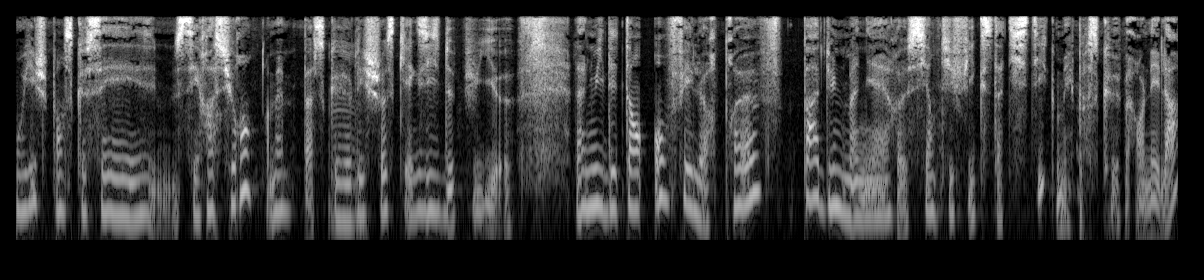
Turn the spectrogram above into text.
Oui, je pense que c'est c'est rassurant quand même parce que Mhm. les choses qui existent depuis euh, la nuit des temps ont fait leurs preuves, pas d'une manière scientifique, statistique, mais parce que bah, on est là.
